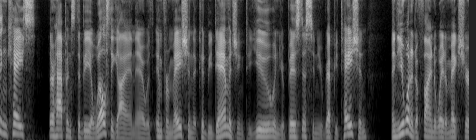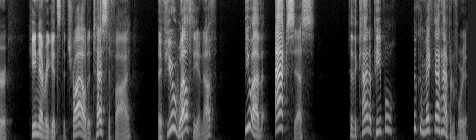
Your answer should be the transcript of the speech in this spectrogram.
in case there happens to be a wealthy guy in there with information that could be damaging to you and your business and your reputation, and you wanted to find a way to make sure he never gets to trial to testify. If you're wealthy enough, you have access to the kind of people who can make that happen for you.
